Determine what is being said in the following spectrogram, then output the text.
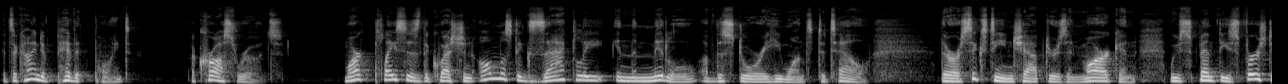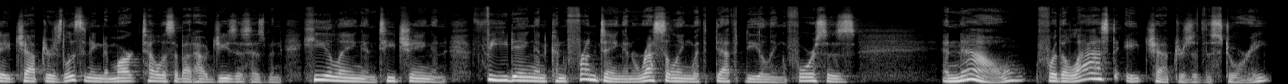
It's a kind of pivot point, a crossroads. Mark places the question almost exactly in the middle of the story he wants to tell. There are 16 chapters in Mark, and we've spent these first eight chapters listening to Mark tell us about how Jesus has been healing and teaching and feeding and confronting and wrestling with death dealing forces. And now, for the last eight chapters of the story,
